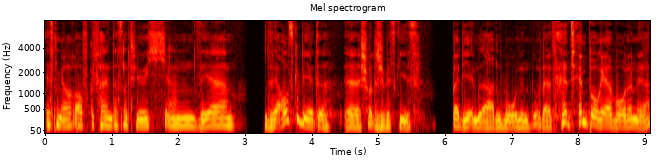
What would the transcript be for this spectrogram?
ist mir auch aufgefallen, dass natürlich ähm, sehr sehr ausgewählte äh, schottische Whiskys bei dir im Laden wohnen oder temporär wohnen, ja.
